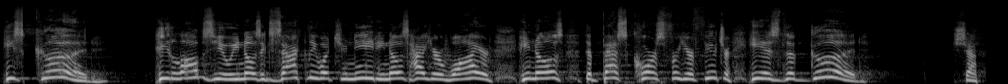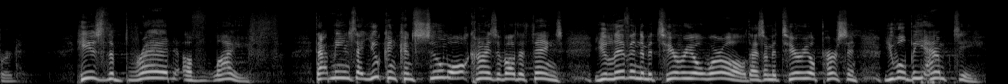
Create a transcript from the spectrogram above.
He's good. He loves you. He knows exactly what you need. He knows how you're wired. He knows the best course for your future. He is the good shepherd. He is the bread of life. That means that you can consume all kinds of other things. You live in the material world as a material person, you will be empty.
